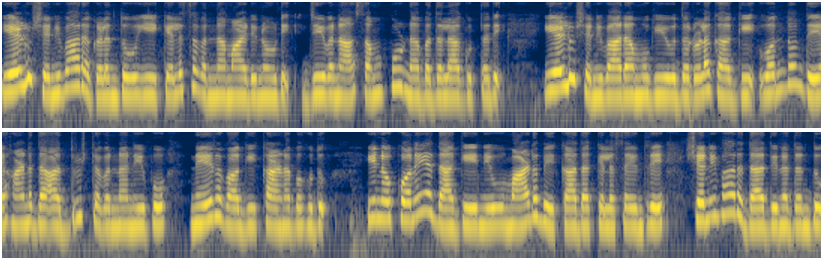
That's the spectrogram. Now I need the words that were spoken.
ಏಳು ಶನಿವಾರಗಳಂದು ಈ ಕೆಲಸವನ್ನ ಮಾಡಿ ನೋಡಿ ಜೀವನ ಸಂಪೂರ್ಣ ಬದಲಾಗುತ್ತದೆ. ಏಳು ಶನಿವಾರ ಮುಗಿಯುವುದರೊಳಗಾಗಿ ಒಂದೊಂದೇ ಹಣದ ಅದೃಷ್ಟವನ್ನು ನೀವು ನೇರವಾಗಿ ಕಾಣಬಹುದು. ಇನ್ನು ಕೊನೆಯದಾಗಿ ನೀವು ಮಾಡಬೇಕಾದ ಕೆಲಸ ಎಂದರೆ ಶನಿವಾರದ ದಿನದಂದು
